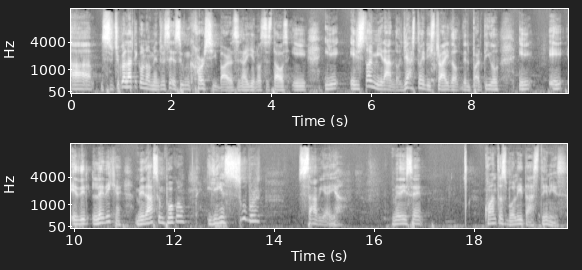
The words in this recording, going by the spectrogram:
ah, su chocolate con almendras es un Hershey bar ahí en los estados y, y, estoy mirando, ya estoy distraído del partido y, le dije, ¿me das un poco? Y ella es súper sabia ella. Me dice, ¿cuántas bolitas tienes?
